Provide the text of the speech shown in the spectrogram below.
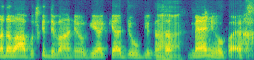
मतलब आप उसके दीवाने हो गया क्या जोक लिखा था हाँ। मैं नहीं हो पाया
